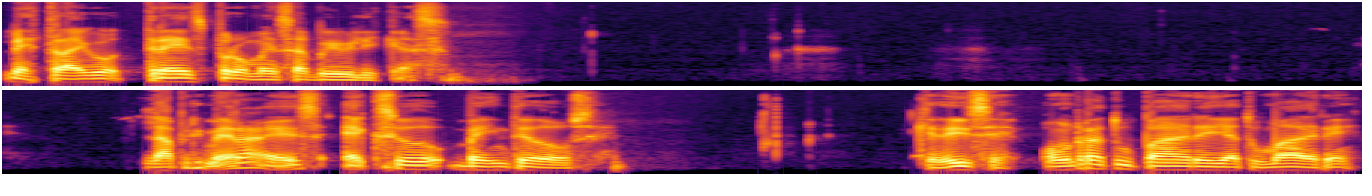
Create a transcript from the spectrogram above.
les traigo tres promesas bíblicas. La primera es Éxodo 20:12, que dice, honra a tu padre y a tu madre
